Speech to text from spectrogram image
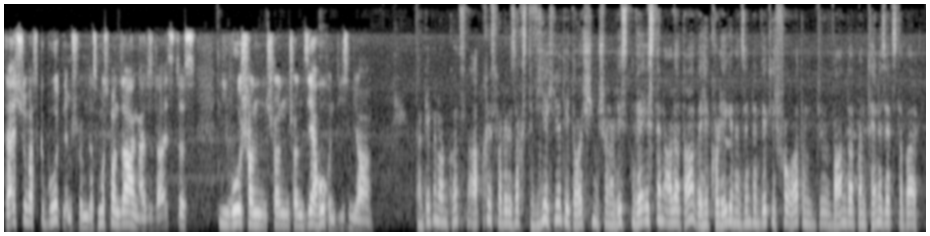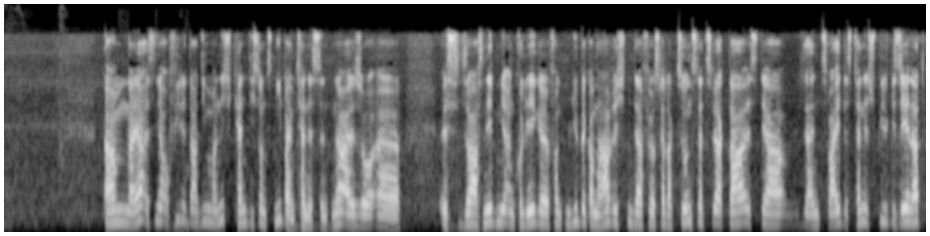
da ist schon was geboten im Schwimmen, das muss man sagen. Also da ist das Niveau schon, schon, schon sehr hoch in diesem Jahr. Dann gib mir noch einen kurzen Abriss, weil du gesagt hast, wir hier, die deutschen Journalisten, wer ist denn aller da? Welche Kolleginnen sind denn wirklich vor Ort und waren da beim Tennis jetzt dabei? Ähm, naja, es sind ja auch viele da, die man nicht kennt, die sonst nie beim Tennis sind. Ne? Also äh, es saß neben mir ein Kollege von den Lübecker Nachrichten, der für das Redaktionsnetzwerk da ist, der sein zweites Tennisspiel gesehen hat.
